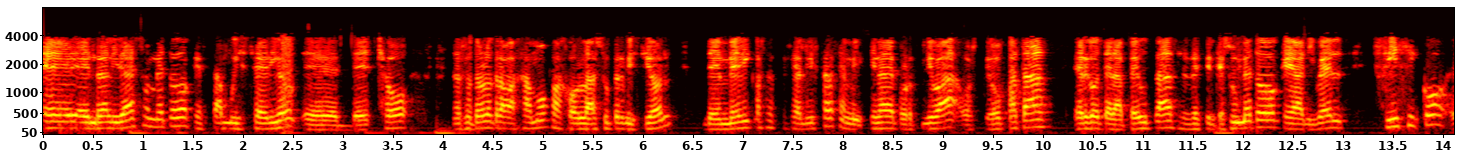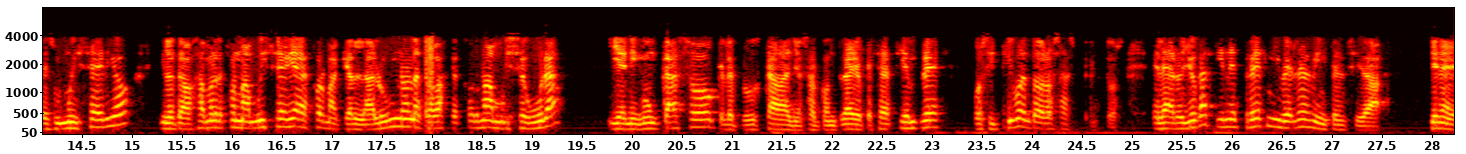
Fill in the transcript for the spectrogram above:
eh, en realidad es un método que está muy serio. Eh, de hecho, nosotros lo trabajamos bajo la supervisión de médicos especialistas en medicina deportiva, osteópatas, ergoterapeutas, es decir, que es un método que a nivel físico es muy serio y lo trabajamos de forma muy seria, de forma que el alumno la trabaje de forma muy segura y en ningún caso que le produzca daños, al contrario, que sea siempre positivo en todos los aspectos. El aeroyoga tiene tres niveles de intensidad. Tiene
